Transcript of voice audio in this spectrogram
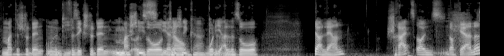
Mathe-Studenten, die Physikstudenten und Maschis, so, genau, E-Techniker, wo die alle so ja, lernen. Schreibt's uns doch gerne.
